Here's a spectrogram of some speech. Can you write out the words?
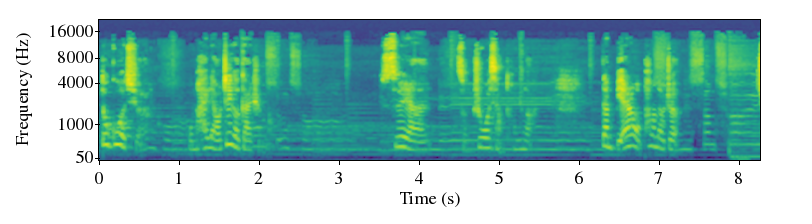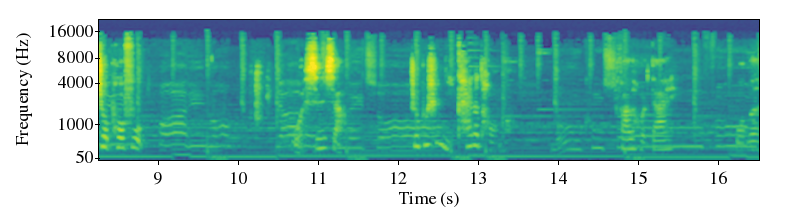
都过去了，我们还聊这个干什么？虽然总之我想通了，但别让我碰到这这泼妇！”我心想，这不是你开的头吗？发了会儿呆，我问：“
